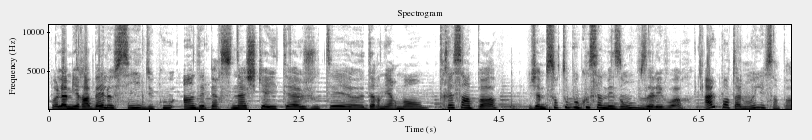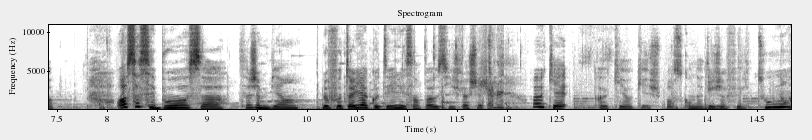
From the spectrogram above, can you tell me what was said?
Voilà, Mirabelle aussi, du coup, un des personnages qui a été ajouté euh, dernièrement. Très sympa. J'aime surtout beaucoup sa maison, vous allez voir. Ah, le pantalon, il est sympa. Oh, ça c'est beau, ça. Ça, j'aime bien. Le fauteuil à côté, il est sympa aussi, je l'achète. Ok, ok, ok, je pense qu'on a déjà fait le tour.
